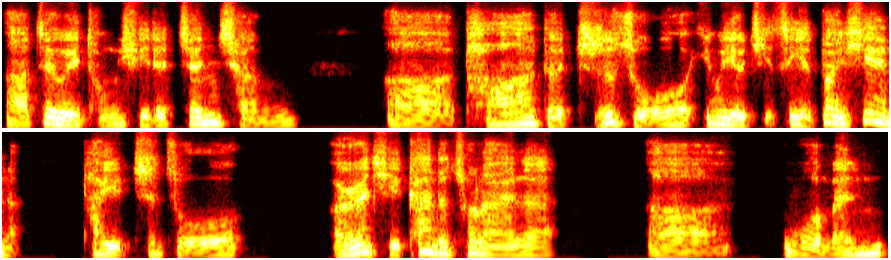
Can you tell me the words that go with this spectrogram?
啊，这位同学的真诚，啊，他的执着，因为有几次也断线了，他也执着。而且看得出来了，啊，我们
